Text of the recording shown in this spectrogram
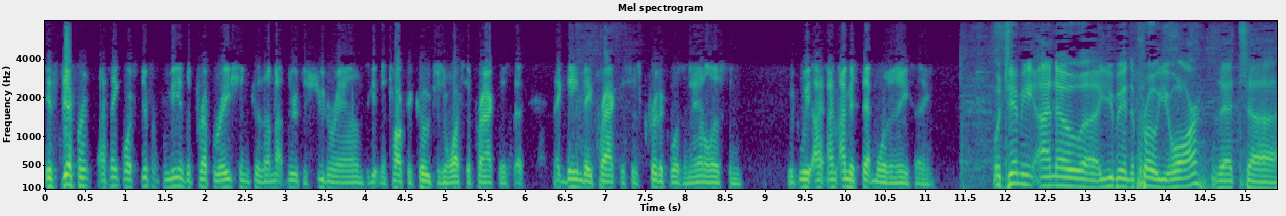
it's different. I think what's different for me is the preparation because I'm not there at the shoot arounds, getting to talk to coaches and watch the practice. That that game day practice is critical as an analyst, and we, we I, I miss that more than anything. Well, Jimmy, I know uh, you being the pro you are, that uh,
